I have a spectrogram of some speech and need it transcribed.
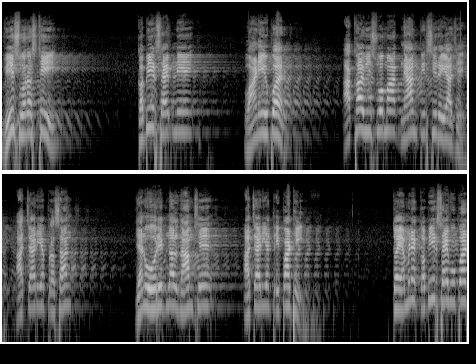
વીસ વર્ષથી કબીર સાહેબની વાણી ઉપર આખા વિશ્વમાં જ્ઞાન પીરસી રહ્યા છે. આચાર્ય પ્રશાંત, જેનું ઓરિજિનલ નામ છે આચાર્ય ત્રિપાઠી. તો એમણે કબીર સાહેબ ઉપર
